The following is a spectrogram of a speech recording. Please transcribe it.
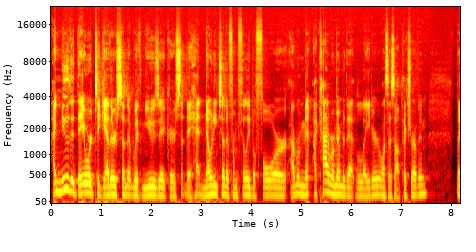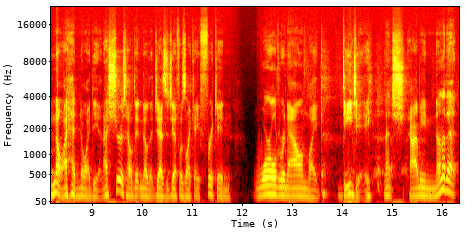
I knew that they were together, something with music, or something. They had known each other from Philly before. I remember. I kind of remember that later once I saw a picture of him. But no, I had no idea, and I sure as hell didn't know that Jazzy Jeff was like a freaking world-renowned like DJ. That sh- I mean, none of that.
